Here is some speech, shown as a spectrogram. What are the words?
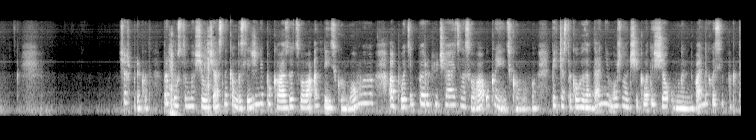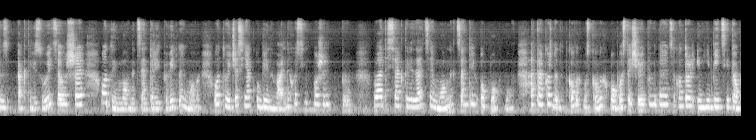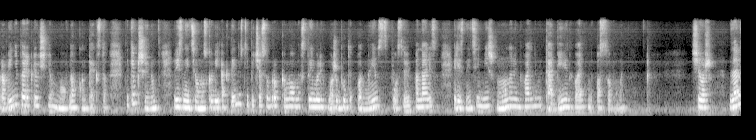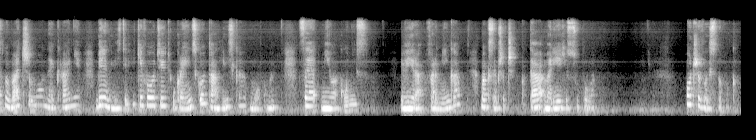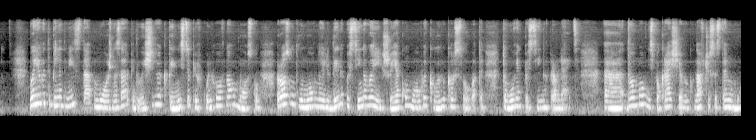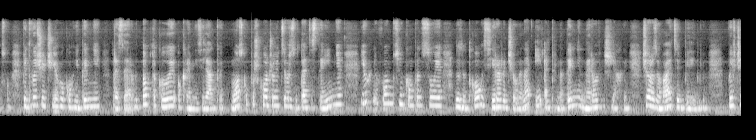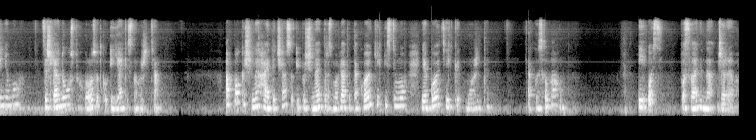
Що ж приклад? Припустимо, що учасникам дослідження показують слова англійською мовою, а потім переключаються на слова українською мовою. Під час такого завдання можна очікувати, що у монолінгвальних осіб актив- активізується лише один мовний центр відповідної мови, у той час як у білінгвальних осіб може відбуватися активізація мовних центрів обох мов, а також додаткових мозкових областей, що відповідають за контроль інгібіції та управління переключенням мовного контексту. Таким чином, різниця у мозковій активності під час обробки мовних стимулів може бути одним з способів аналізу різниці між монолінгвальними та білінгвальними особами. Що ж, зараз ми бачимо на екрані білінгвістів, які володіють українською та англійською мовами. Це Міла Куніс, Віра Фарміга, Максим Шевченко та Марія Юсупова. Отже, висновок. Виявити білінгвіста можна за підвищеною активністю півкуль головного мозку. Розум двомовної людини постійно вирішує, яку мову і коли використовувати, тому він постійно вправляється. Е, Двомовність покращує виконавчу систему мозку, підвищуючи його когнітивні резерви. Тобто, коли окремі ділянки мозку пошкоджуються в результаті старіння, їхню функцію компенсує додаткова сіра речовина і альтернативні нервові шляхи, що розвиваються в білінгві. Вивчення мов це шлях до успіху, розвитку і якісного життя. А поки що не гайте часу і починайте розмовляти такою кількістю мов, якою тільки можете. Дякую за увагу! І ось посилання на джерела.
